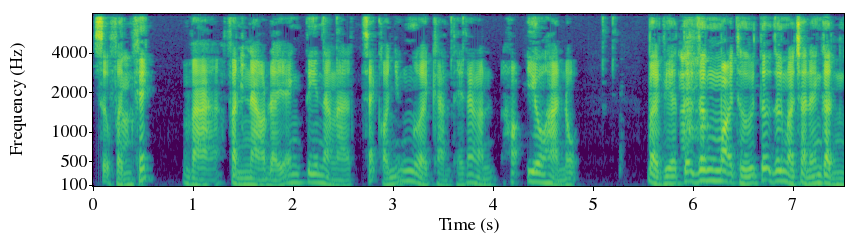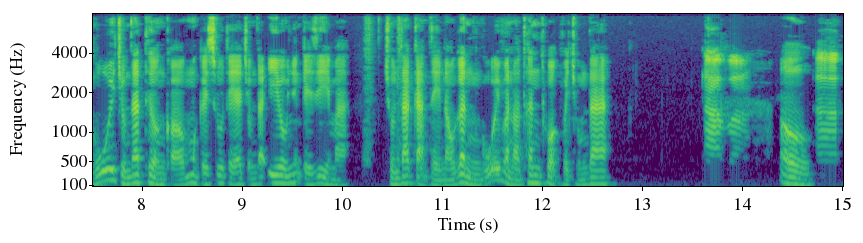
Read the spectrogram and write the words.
sự phấn khích. Và phần nào đấy anh tin rằng là sẽ có những người cảm thấy rằng là họ yêu Hà Nội. Bởi vì tự dưng mọi thứ tự dưng nó trở nên gần gũi chúng ta thường có một cái xu thế là chúng ta yêu những cái gì mà chúng ta cảm thấy nó gần gũi và nó thân thuộc với chúng ta. À vâng. Ồ. Oh. à, à,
